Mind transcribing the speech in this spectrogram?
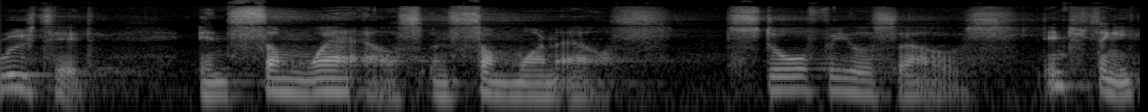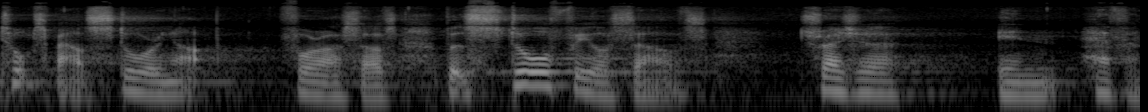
rooted in somewhere else and someone else. Store for yourselves. Interesting, he talks about storing up for ourselves, but store for yourselves treasure in heaven,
